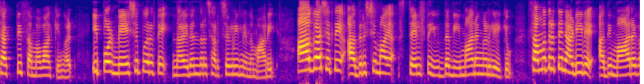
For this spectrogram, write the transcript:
ശക്തി സമവാക്യങ്ങൾ ഇപ്പോൾ മേശപ്പുറത്തെ നയതന്ത്ര ചർച്ചകളിൽ നിന്ന് മാറി. ആകാശത്തെ അദൃശ്യമായ സ്റ്റെൽത്ത് യുദ്ധ വിമാനങ്ങളിലേക്കും സമുദ്രത്തിനടിയിലെ അതിമാരക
